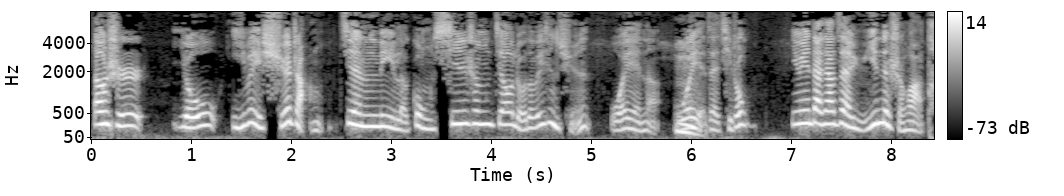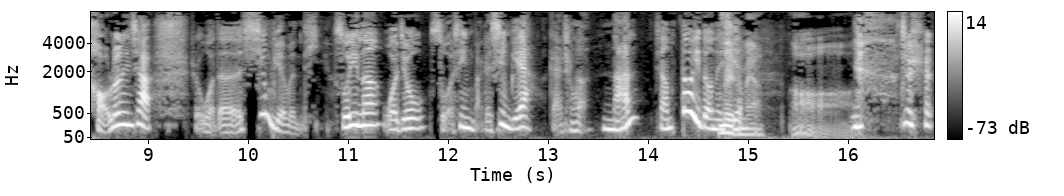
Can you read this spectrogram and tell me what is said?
当时由一位学长建立了供新生交流的微信群，我也呢，我也在其中。因为大家在语音的时候啊，讨论一下我的性别问题，所以呢，我就索性把这性别啊改成了男，想逗一逗那些为什么呀？啊，就是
